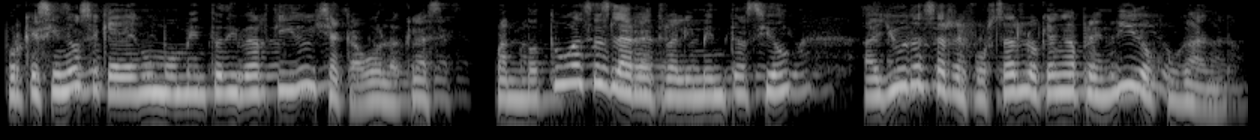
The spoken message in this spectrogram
Porque si no, se queda en un momento divertido y se acabó la clase. Cuando tú haces la retroalimentación, ayudas a reforzar lo que han aprendido jugando.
